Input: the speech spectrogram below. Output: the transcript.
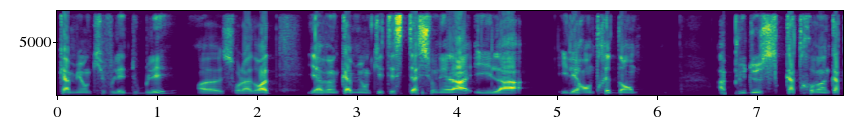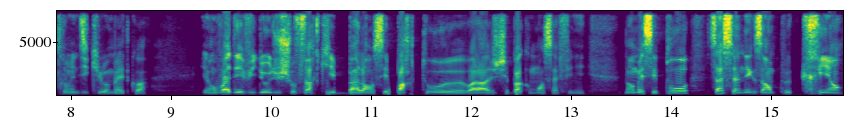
camion qui voulait doubler euh, sur la droite, il y avait un camion qui était stationné là. Il a il est rentré dans à plus de 80-90 km quoi. Et on voit des vidéos du chauffeur qui est balancé partout. Euh, voilà, je sais pas comment ça finit. Non, mais c'est pour ça, c'est un exemple criant,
